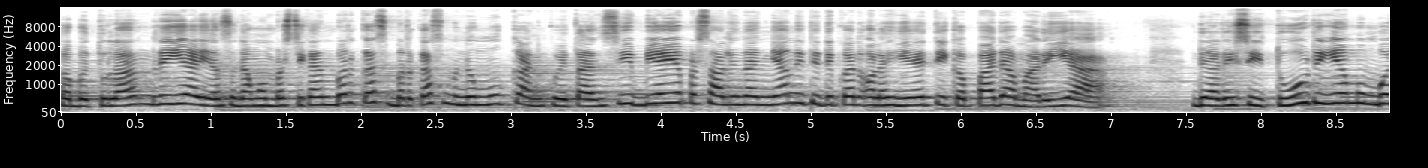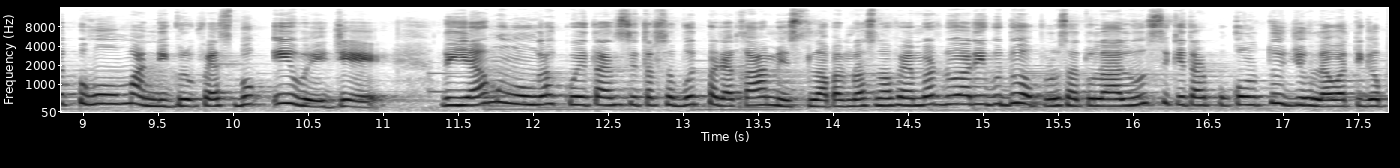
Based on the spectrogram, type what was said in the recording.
Kebetulan Ria yang sedang membersihkan berkas-berkas menemukan kwitansi biaya persalinan yang dititipkan oleh Yeti kepada Maria. Dari situ, Ria membuat pengumuman di grup Facebook IWJ. Ria mengunggah kwitansi tersebut pada Kamis 18 November 2021 lalu sekitar pukul 7 lewat 30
